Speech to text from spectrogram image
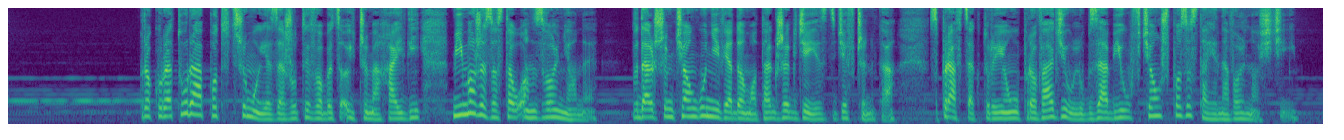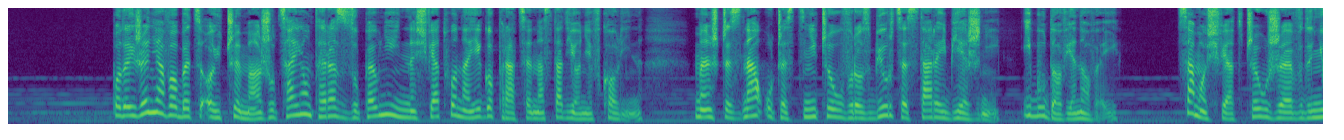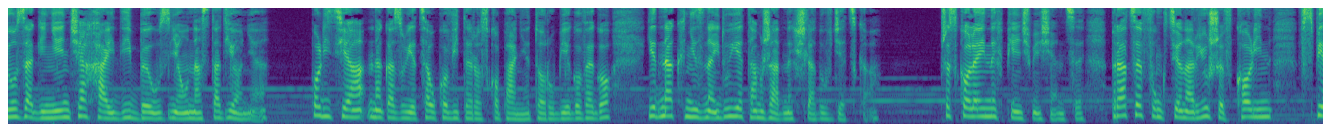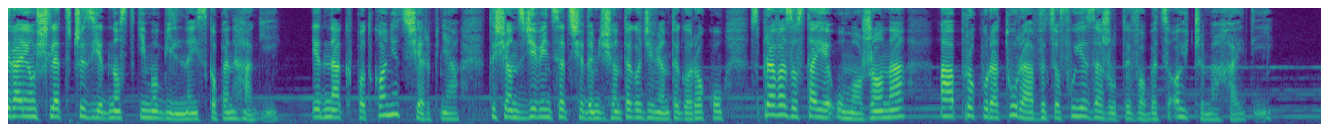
Prokuratura podtrzymuje zarzuty wobec ojczyma Heidi, mimo że został on zwolniony. W dalszym ciągu nie wiadomo także, gdzie jest dziewczynka. Sprawca, który ją uprowadził lub zabił, wciąż pozostaje na wolności. Podejrzenia wobec ojczyma rzucają teraz zupełnie inne światło na jego pracę na stadionie w Kolin. Mężczyzna uczestniczył w rozbiórce starej bieżni i budowie nowej. Sam oświadczył, że w dniu zaginięcia Heidi był z nią na stadionie. Policja nakazuje całkowite rozkopanie toru biegowego, jednak nie znajduje tam żadnych śladów dziecka. Przez kolejnych pięć miesięcy pracę funkcjonariuszy w Kolin wspierają śledczy z jednostki mobilnej z Kopenhagi. Jednak pod koniec sierpnia 1979 roku sprawa zostaje umorzona, a prokuratura wycofuje zarzuty wobec ojczyma Heidi.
